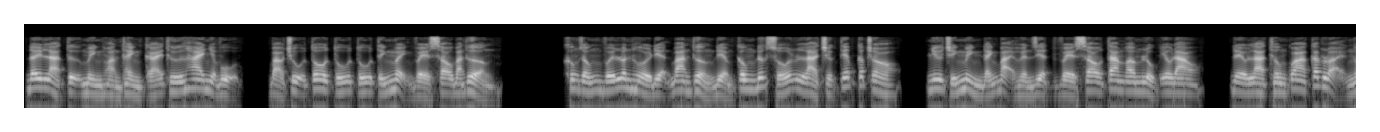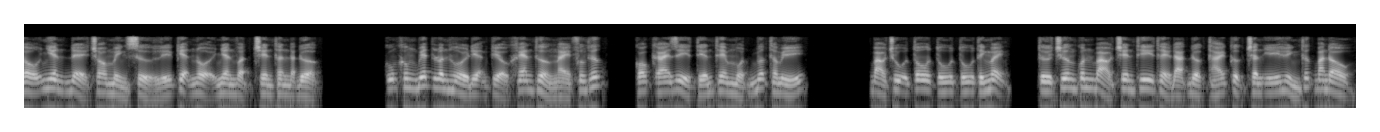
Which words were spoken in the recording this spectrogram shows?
Đây là tự mình hoàn thành cái thứ hai nhiệm vụ, bảo trụ Tô Tú Tú tính mệnh về sau ban thưởng. Không giống với luân hồi điện ban thưởng điểm công đức số là trực tiếp cấp cho, như chính mình đánh bại huyền diệt về sau tam âm lục yêu đao, đều là thông qua các loại ngẫu nhiên để cho mình xử lý kiện nội nhân vật trên thân đạt được. Cũng không biết luân hồi điện kiểu khen thưởng này phương thức, có cái gì tiến thêm một bước thâm ý. Bảo trụ Tô Tú Tú tính mệnh, từ trương quân bảo trên thi thể đạt được thái cực chân ý hình thức ban đầu,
